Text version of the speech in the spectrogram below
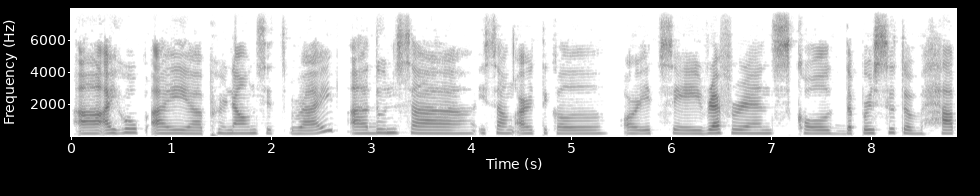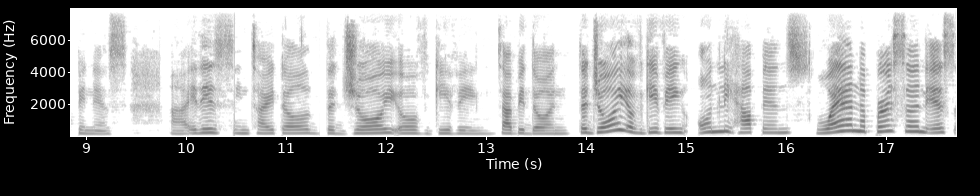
Uh, I hope I uh, pronounce it right. Uh, dun sa isang article or it's a reference called The Pursuit of Happiness. Uh, it is entitled The Joy of Giving. Sabi doon, the joy of giving only happens when a person is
